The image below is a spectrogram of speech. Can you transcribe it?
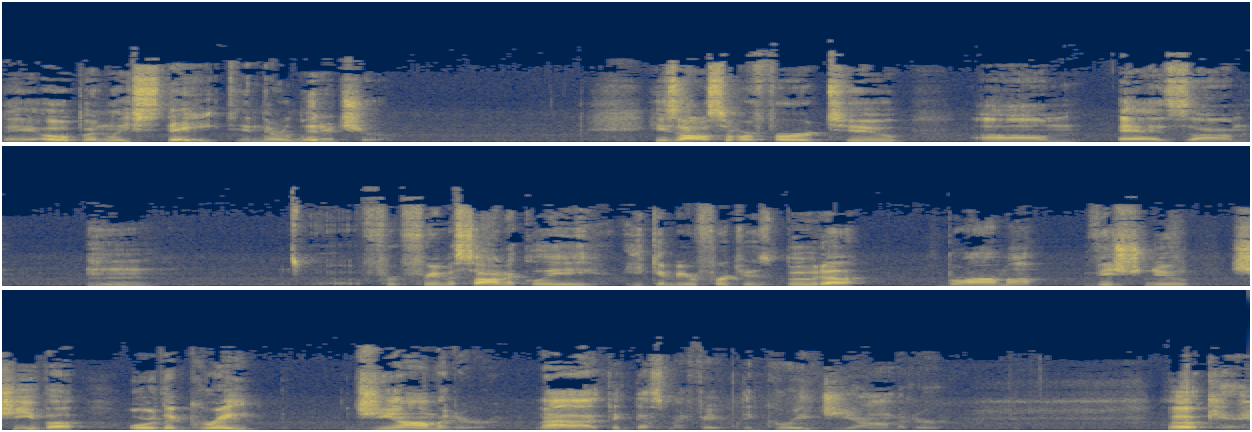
they openly state in their literature. He's also referred to um, as um, Freemasonically, he can be referred to as Buddha, Brahma, Vishnu, Shiva, or the Great Geometer. Ah, I think that's my favorite, the Great Geometer. Okay,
